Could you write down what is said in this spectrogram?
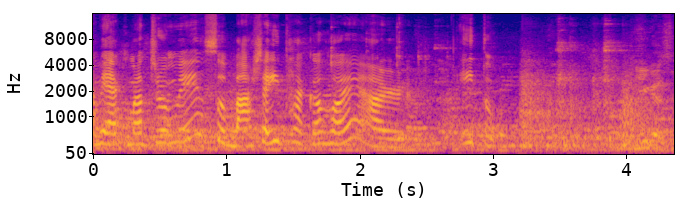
আমি একমাত্র মেয়ে সো বাসাই থাকা হয়, আর এই তো। ঠিক আছে।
